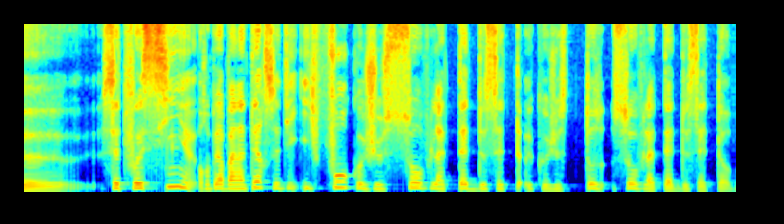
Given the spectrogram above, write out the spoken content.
euh, cette fois-ci, Robert Badinter se dit il faut que je sauve la tête de cette que je sauve la tête de cet homme.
